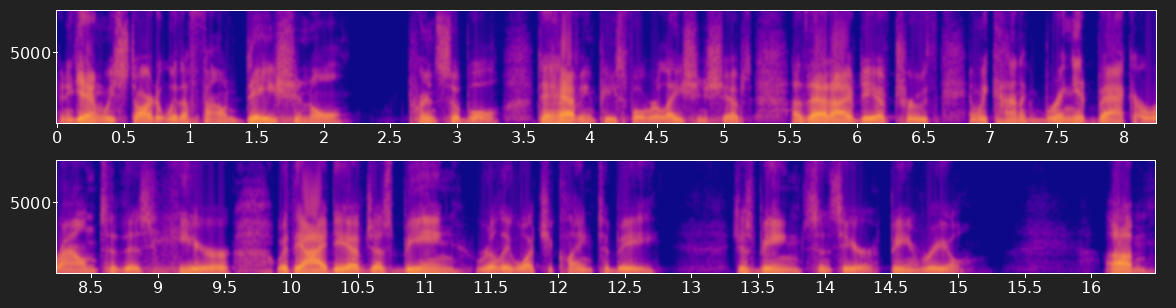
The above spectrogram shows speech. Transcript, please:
And again, we started with a foundational principle to having peaceful relationships, uh, that idea of truth. And we kind of bring it back around to this here with the idea of just being really what you claim to be, just being sincere, being real. Um,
